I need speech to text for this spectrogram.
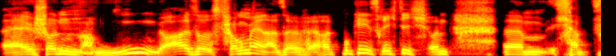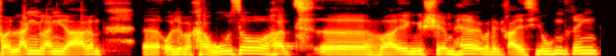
Er ist schon, hm, ja, also Strongman, also er hat Bookies, richtig. Und ähm, ich habe vor langen, langen Jahren, äh, Oliver Caruso hat, äh, war irgendwie Schirmherr über den Kreis Jugendring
